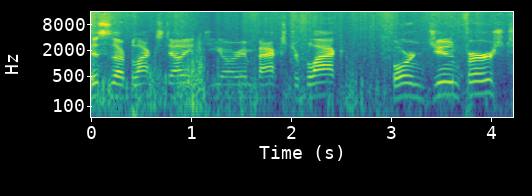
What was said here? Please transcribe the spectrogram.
This is our Black Stallion GRM Baxter Black, born June 1st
